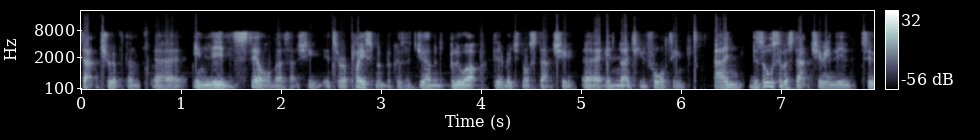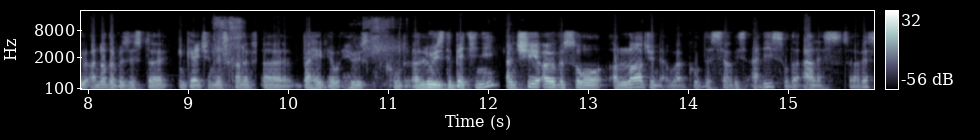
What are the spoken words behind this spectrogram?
statue of them uh, in Lille still. That's actually it's a replacement because the Germans blew up the original statue uh, in 1914. And there's also a statue in Lille to another resistor engaged in this kind of uh, behavior who is called uh, Louise de Bettignies. And she oversaw a larger network called the Service Alice or the Alice service.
